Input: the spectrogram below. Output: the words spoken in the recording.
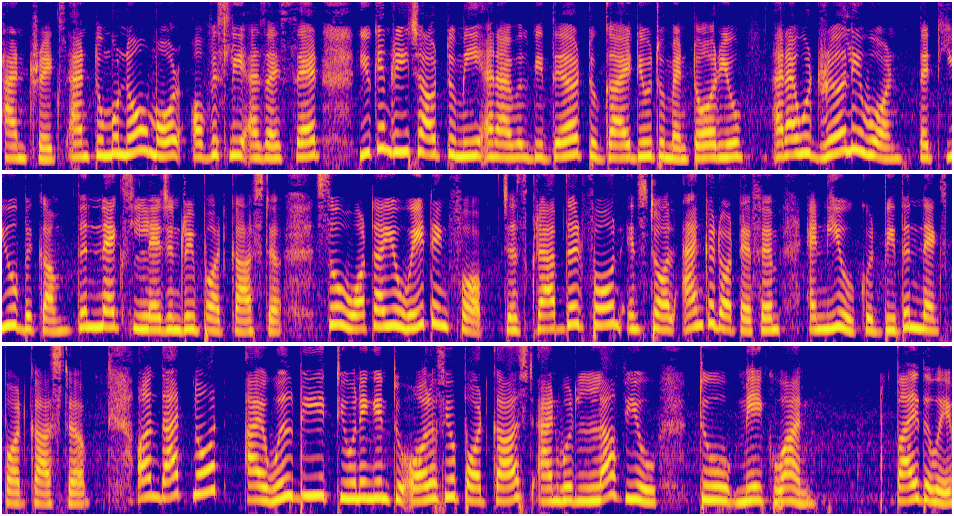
and tricks. And to know more, obviously, as I said, you can reach out to me and I will be there to guide you, to mentor you. And I would really want that you become the next legendary podcaster. So, what are you waiting for? Just grab that phone, install anchor.fm, and you could be the next podcaster. On that note, I will be tuning into all of your podcasts and would love you to make one. By the way,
